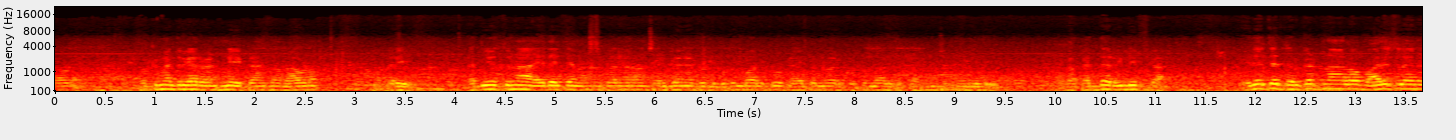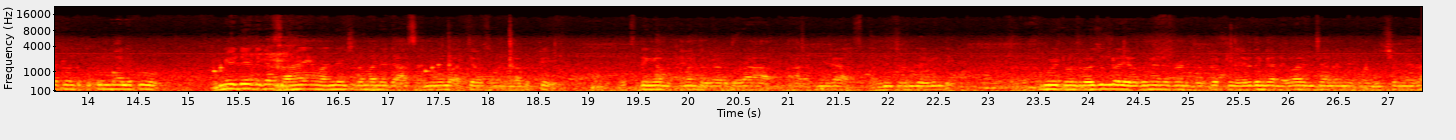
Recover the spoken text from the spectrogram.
కావడం ముఖ్యమంత్రి గారు వెంటనే ఈ ప్రాంతం రావడం మరి పెద్ద ఎత్తున ఏదైతే నష్టపరిహారం చనిపోయినటువంటి కుటుంబాలకు గాయపడిన వారి కుటుంబాలకు ప్రకటించడం అనేది ఒక పెద్ద రిలీఫ్గా. ఏదైతే దుర్ఘటనలో బాధితులైనటువంటి కుటుంబాలకు ఇమీడియట్గా సహాయం అందించడం అనేది ఆ సమయంలో అత్యవసరం కాబట్టి ఖచ్చితంగా ముఖ్యమంత్రి గారు కూడా ఆ రకంగా స్పందించడం జరిగింది. ఇటువంటి రోజుల్లో ఈ విధమైనటువంటి దుర్ఘటనలు ఏ విధంగా నివారించాలనేటువంటి విషయం మీద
